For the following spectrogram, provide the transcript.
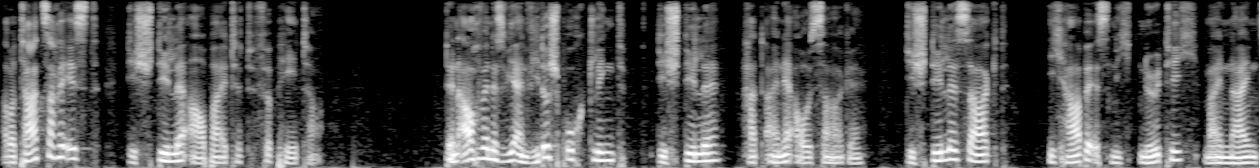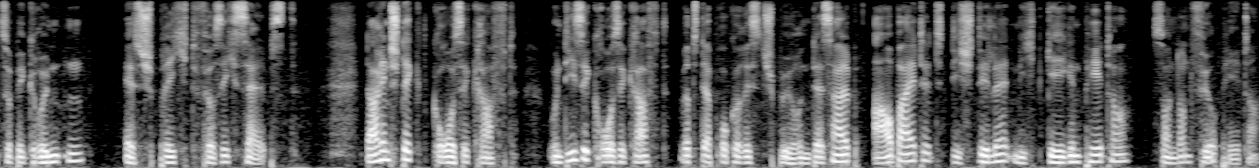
Aber Tatsache ist, die Stille arbeitet für Peter. Denn auch wenn es wie ein Widerspruch klingt, die Stille hat eine Aussage. Die Stille sagt, ich habe es nicht nötig, mein Nein zu begründen, es spricht für sich selbst. Darin steckt große Kraft, und diese große Kraft wird der Prokurist spüren. Deshalb arbeitet die Stille nicht gegen Peter, sondern für Peter.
